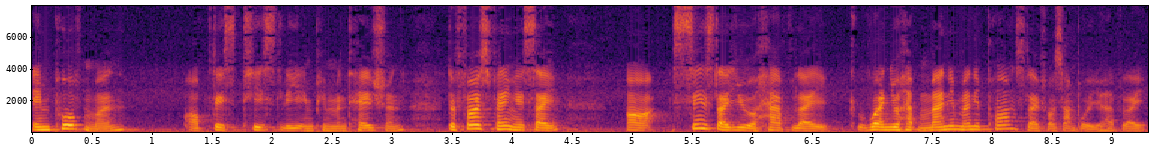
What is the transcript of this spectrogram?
improvement of this t-SNE implementation. The first thing is like uh, since that you have like when you have many many points, like for example you have like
